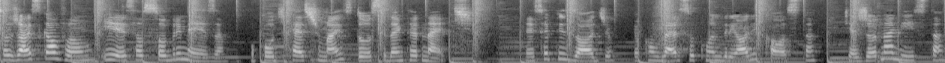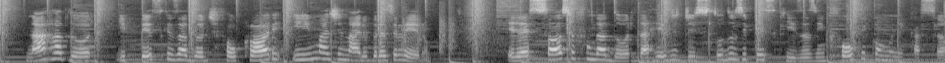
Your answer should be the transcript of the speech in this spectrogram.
sou Joyce Galvão e esse é o Sobremesa, o podcast mais doce da internet. Nesse episódio, eu converso com Andrioli Costa, que é jornalista, narrador e pesquisador de folclore e imaginário brasileiro. Ele é sócio fundador da Rede de Estudos e Pesquisas em Folk e Comunicação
